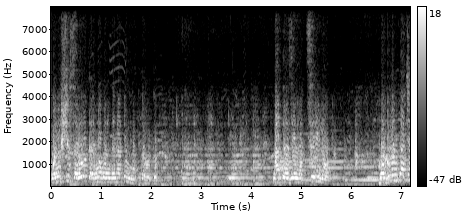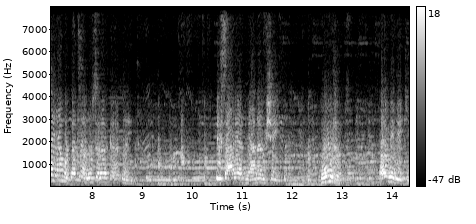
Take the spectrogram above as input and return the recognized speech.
मनुष्य सर्व कर्मबंधनातून मुक्त होतो. मात्र जे मत्सरी लोक भगवंताच्या या मताचे अनुसरण करत नाहीत ते साऱ्या ज्ञानाविषयी मूढ अविवेकी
